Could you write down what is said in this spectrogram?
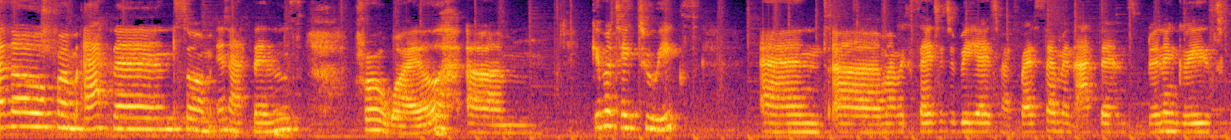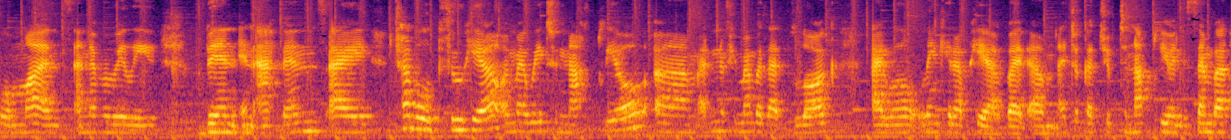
Hello from Athens. So I'm in Athens for a while, um, give or take two weeks. And um, I'm excited to be here. It's my first time in Athens. Been in Greece for months and never really been in Athens. I traveled through here on my way to Nafplio. Um, I don't know if you remember that vlog. I will link it up here. But um, I took a trip to Nafplio in December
